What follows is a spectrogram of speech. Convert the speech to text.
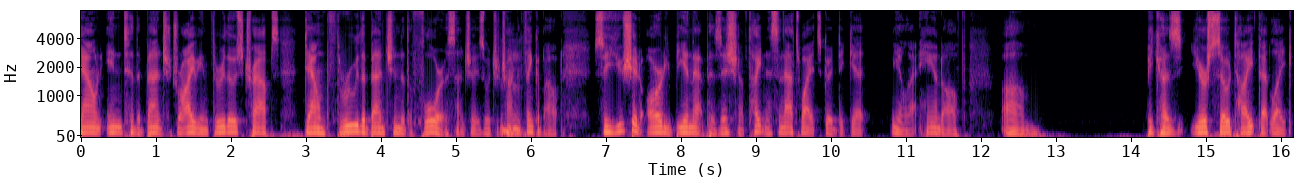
down into the bench, driving through those traps, down through the bench into the floor, essentially, is what you're trying to think about. So you should already be in that position of tightness. And that's why it's good to get, you know, that handoff. Um, because you're so tight that like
